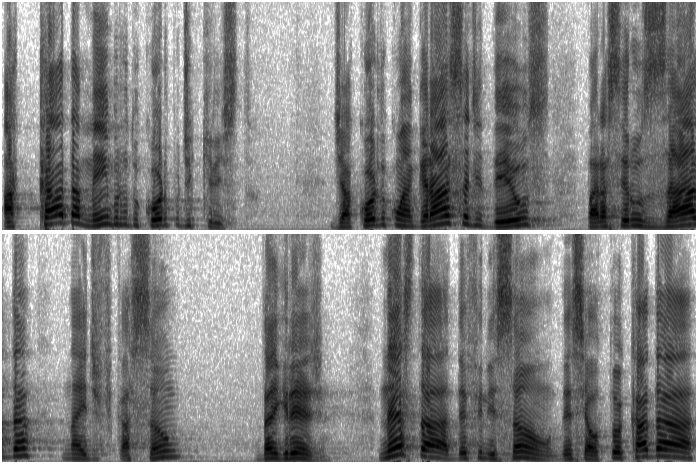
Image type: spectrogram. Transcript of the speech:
a cada membro do corpo de Cristo, de acordo com a graça de Deus, para ser usada na edificação da igreja. Nesta definição desse autor, cada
